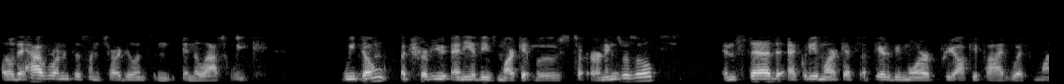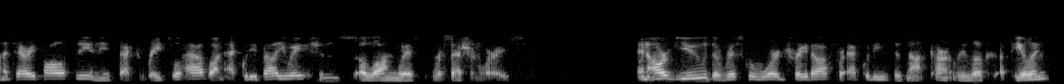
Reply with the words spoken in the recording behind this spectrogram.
although they have run into some turbulence in, in the last week. We don't attribute any of these market moves to earnings results. Instead, equity markets appear to be more preoccupied with monetary policy and the effect rates will have on equity valuations, along with recession worries. In our view, the risk reward trade off for equities does not currently look appealing.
